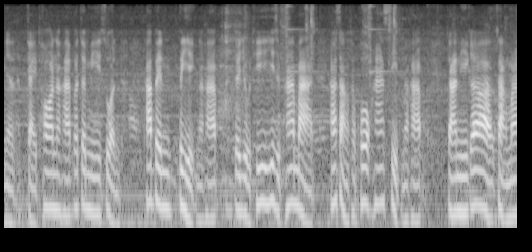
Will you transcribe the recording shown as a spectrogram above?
เนี่ยไก่ทอดนะครับ ก็จะมีส่วน ถ้าเป็นปีกนะครับจะอยู่ที่ 25 บาท ถ้าสั่งสะโพก 50 นะครับจานนี้ก็สั่งมา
